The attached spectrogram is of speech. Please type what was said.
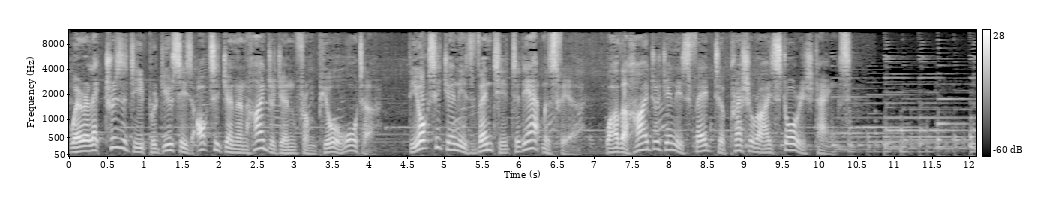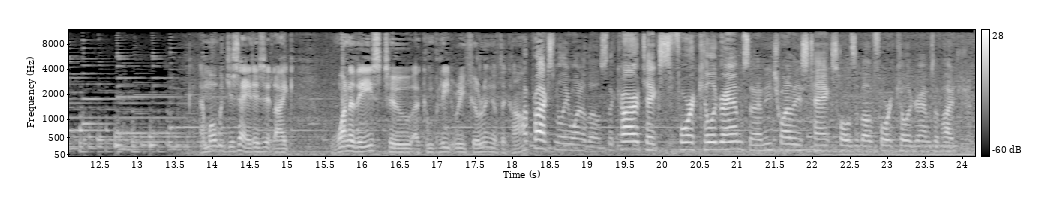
where electricity produces oxygen and hydrogen from pure water. The oxygen is vented to the atmosphere, while the hydrogen is fed to pressurized storage tanks, And what would you say? Is it like one of these to a complete refueling of the car? Approximately one of those. The car takes four kilograms, and each one of these tanks holds about four kilograms of hydrogen.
